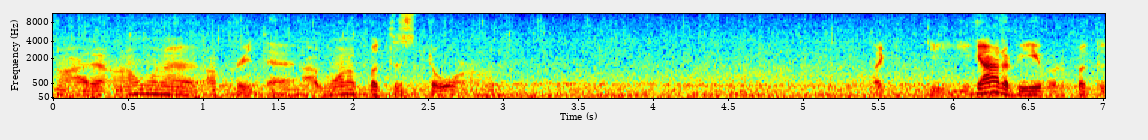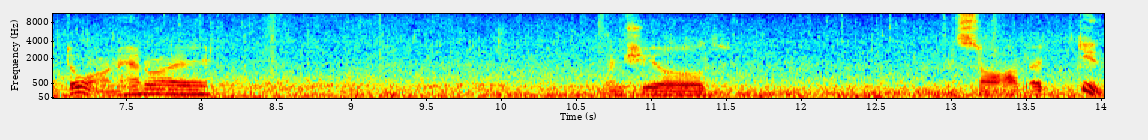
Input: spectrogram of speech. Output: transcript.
No, I don't, I don't want to upgrade that. I want to put this door on. Like, you, you gotta be able to put the door on. How do I... Windshield... Install... Uh, dude,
